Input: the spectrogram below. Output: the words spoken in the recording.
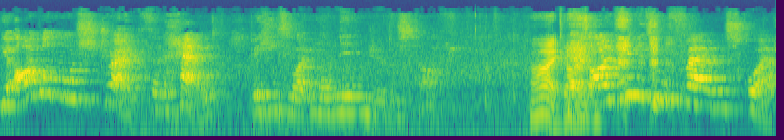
Yeah, I've got more strength and health, but he's like more ninja and stuff. Right. Okay. I think it's all fair and square.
